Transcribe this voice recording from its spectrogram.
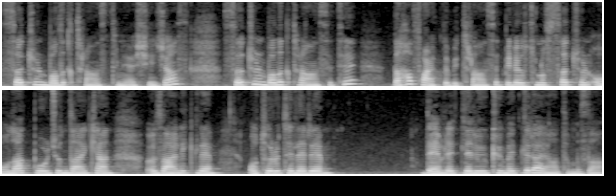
Satürn balık transitini yaşayacağız. Satürn balık transiti daha farklı bir transit. Biliyorsunuz Satürn oğlak burcundayken özellikle otoriteleri, devletleri, hükümetleri hayatımıza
